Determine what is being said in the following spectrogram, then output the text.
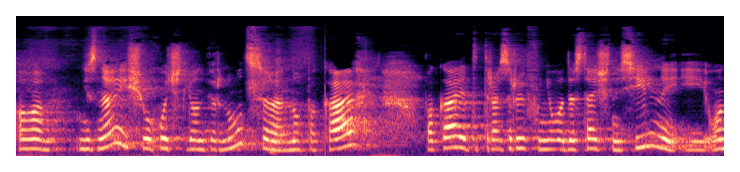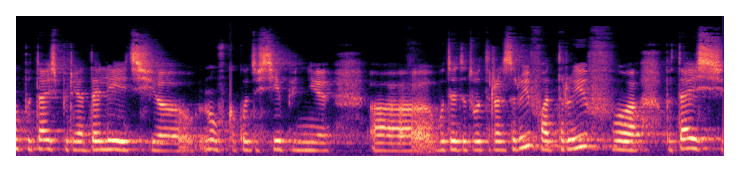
А, не знаю еще, хочет ли он вернуться, но пока Пока этот разрыв у него достаточно сильный, и он, пытаясь преодолеть, э, ну, в какой-то степени э, вот этот вот разрыв, отрыв, э, пытаясь,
